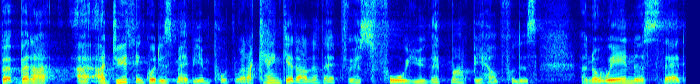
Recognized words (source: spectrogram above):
But, but I, I, I, do think what is maybe important, what I can get out of that verse for you that might be helpful is an awareness that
